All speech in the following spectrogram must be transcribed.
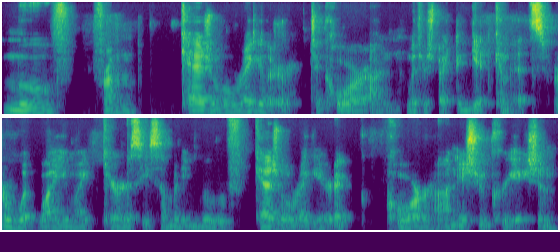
move from casual, regular to core on with respect to Git commits or what, why you might care to see somebody move casual, regular to core on issue creation.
